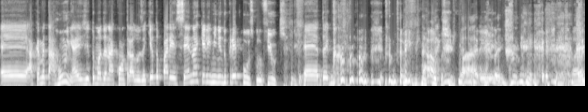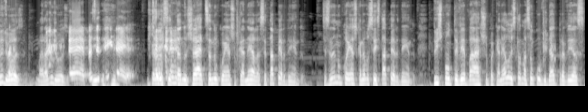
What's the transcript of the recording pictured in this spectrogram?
É, a câmera tá ruim, aí eu tô mandando a contraluz aqui, eu tô parecendo aquele menino do Crepúsculo, Fiuk. É, tô igual. tô igual. maravilhoso, maravilhoso. É, pra você e, ter ideia. Pra você que tá no chat, você não conhece o Canela, você tá perdendo. Se você ainda não conhece o canal, você está perdendo. twitch.tv barra chupacanela ou exclamação convidado para ver as,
